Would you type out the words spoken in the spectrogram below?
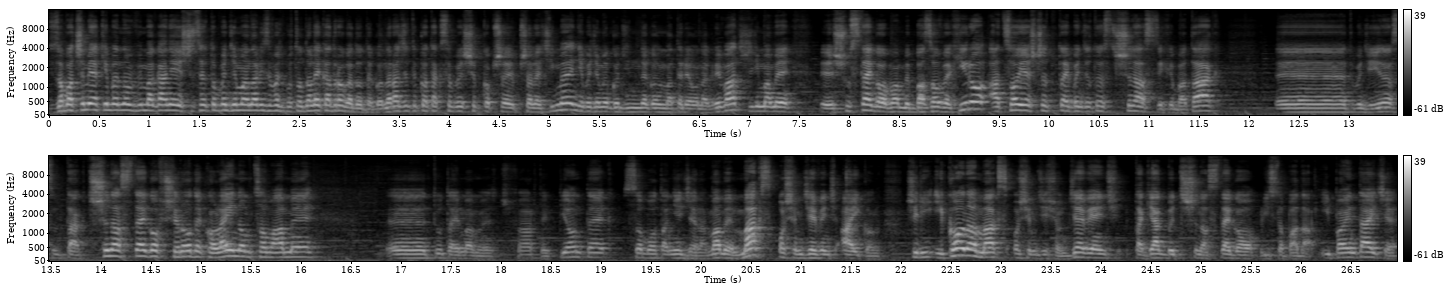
Zobaczymy jakie będą wymagania, jeszcze sobie to będziemy analizować, bo to daleka droga do tego. Na razie tylko tak sobie szybko prze, przelecimy, nie będziemy godzinnego materiału nagrywać, czyli mamy y, 6 mamy bazowe Hero, a co jeszcze tutaj będzie, to jest 13 chyba, tak? Yy, to będzie 11, tak, 13 w środę kolejną, co mamy? Yy, tutaj mamy czwartek, piątek, sobota, niedziela. Mamy Max 89 Icon, czyli ikona Max 89, tak jakby 13 listopada. I pamiętajcie,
